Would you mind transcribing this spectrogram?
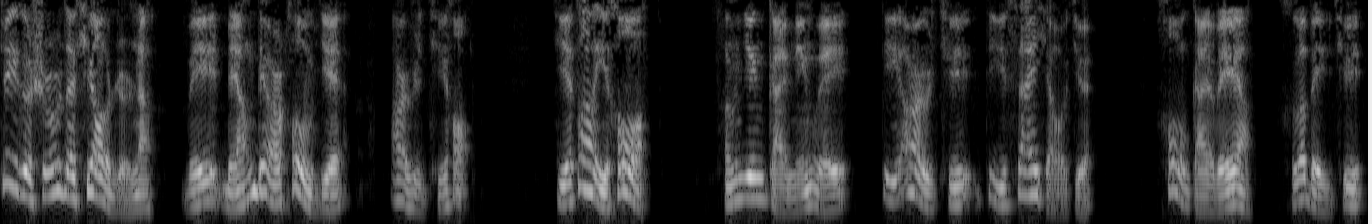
这个时候的校址呢为粮店后街二十七号。解放以后啊，曾经改名为第二区第三小学，后改为啊河北区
